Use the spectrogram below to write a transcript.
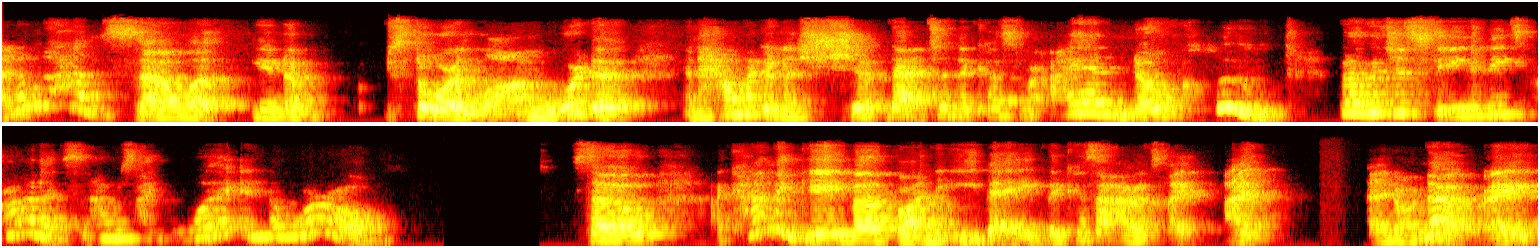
I don't know how to sell a, you know, store lawnmower to, and how am I going to ship that to the customer? I had no clue, but I was just seeing these products and I was like, what in the world? So I kind of gave up on eBay because I was like, I, I don't know, right?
